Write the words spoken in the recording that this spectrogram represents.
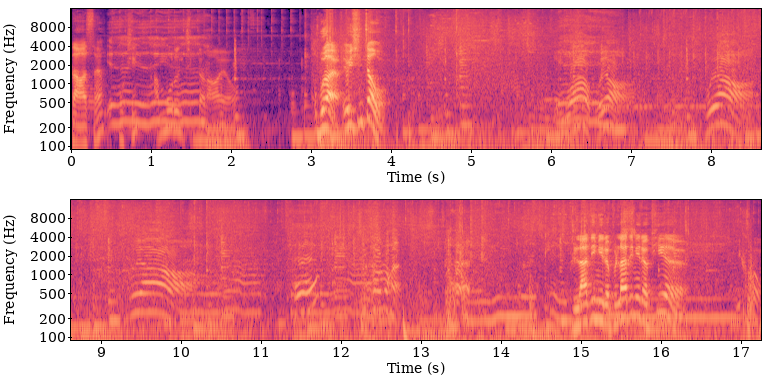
나왔어요? 혹시? 안 모른 척다 나와요. 어, 뭐야 여기 진짜 오 와 뭐야? 뭐야? 뭐야? 어? 잠깐만. 블라디미르 블라디미르 피으 이거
